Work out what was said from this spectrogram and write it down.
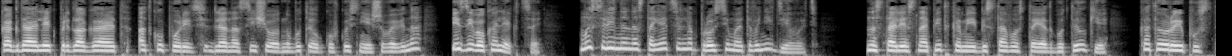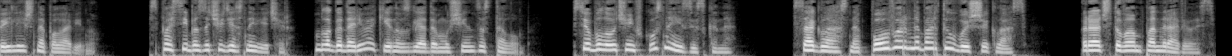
когда Олег предлагает откупорить для нас еще одну бутылку вкуснейшего вина из его коллекции, мы с Линой настоятельно просим этого не делать. На столе с напитками и без того стоят бутылки, которые пусты лишь наполовину. Спасибо за чудесный вечер. Благодарю, окинув взглядом мужчин за столом. Все было очень вкусно и изысканно. Согласна, повар на борту высший класс. Рад, что вам понравилось.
